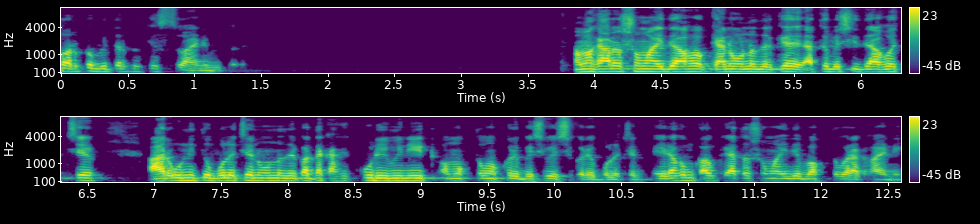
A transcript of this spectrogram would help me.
তর্ক বিতর্ক কিছু হয়নি ভিতরে। আমাকে আরও সময় দেওয়া হোক, কেন অন্যদেরকে এত বেশি দেওয়া হচ্ছে? আর উনি তো বলেছেন অন্যদের কথা কাকে কুড়ি মিনিট অমক তমক করে বেশি বেশি করে বলেছেন। এরকম কাউকে এত সময় দিয়ে বক্তব্য রাখা হয়নি।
